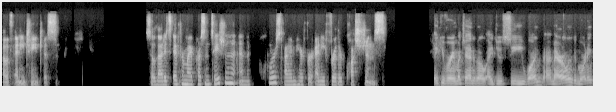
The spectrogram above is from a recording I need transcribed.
of any changes. So that is it for my presentation. And of course, I am here for any further questions. Thank you very much, Annabelle. I do see one. Uh, Marilyn, good morning.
